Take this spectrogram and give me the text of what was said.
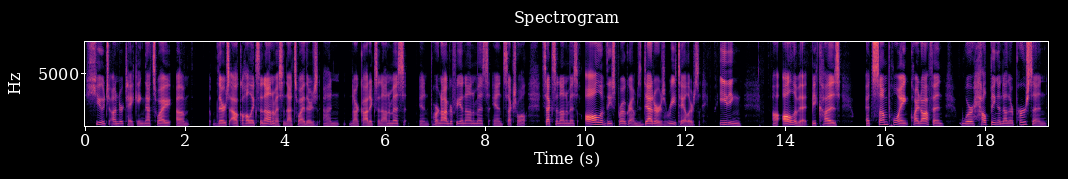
huge undertaking. That's why um, there's Alcoholics Anonymous, and that's why there's uh, Narcotics Anonymous and Pornography Anonymous and Sexual Sex Anonymous. All of these programs, debtors, retailers, eating, uh, all of it, because at some point, quite often, we're helping another person,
